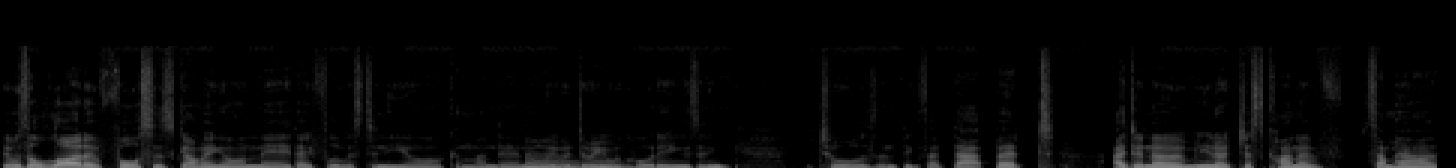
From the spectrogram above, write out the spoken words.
There was a lot of forces going on there. They flew us to New York and London, and we were doing mm-hmm. recordings and tours and things like that. But I don't know, you know, it just kind of somehow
